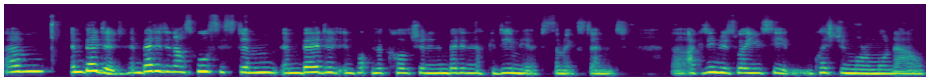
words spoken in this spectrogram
um, embedded, embedded in our school system, embedded in popular culture, and embedded in academia to some extent. Uh, academia is where you see it questioned more and more now,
